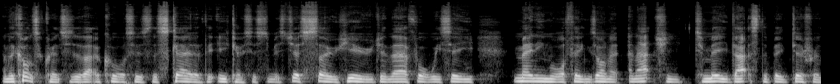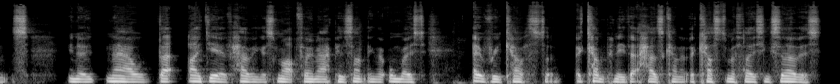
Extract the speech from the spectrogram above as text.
And the consequences of that, of course, is the scale of the ecosystem is just so huge. And therefore we see many more things on it. And actually, to me, that's the big difference. You know, now that idea of having a smartphone app is something that almost every customer, a company that has kind of a customer facing service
